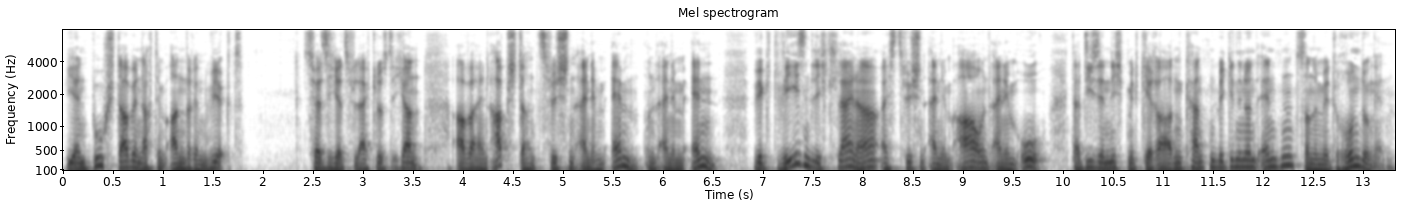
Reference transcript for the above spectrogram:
wie ein Buchstabe nach dem anderen wirkt. Es hört sich jetzt vielleicht lustig an, aber ein Abstand zwischen einem M und einem N wirkt wesentlich kleiner als zwischen einem A und einem O, da diese nicht mit geraden Kanten beginnen und enden, sondern mit Rundungen.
